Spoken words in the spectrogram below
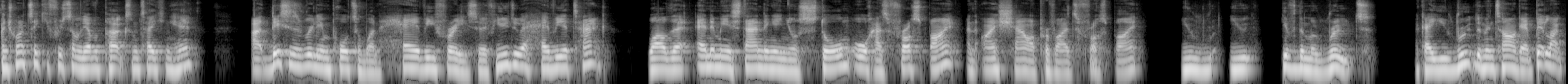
I just want to take you through some of the other perks I'm taking here. Uh, this is a really important one, heavy free. So if you do a heavy attack while the enemy is standing in your storm or has frostbite, and ice shower provides frostbite, you you give them a root Okay, you root them in target, a bit like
